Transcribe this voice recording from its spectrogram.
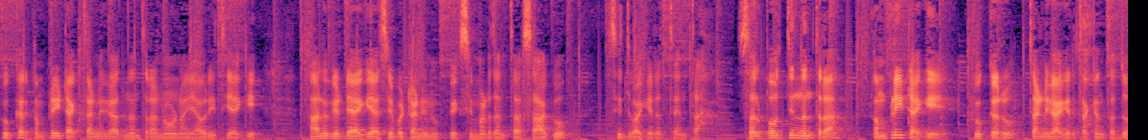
ಕುಕ್ಕರ್ ಕಂಪ್ಲೀಟಾಗಿ ತಣ್ಣಗಾದ ನಂತರ ನೋಡೋಣ ಯಾವ ರೀತಿಯಾಗಿ ಆಲೂಗಡ್ಡೆ ಆಗಿ ಹಸಿ ಬಟಾಣಿನ ಉಪಯೋಗಿಸಿ ಮಾಡಿದಂಥ ಸಾಗು ಸಿದ್ಧವಾಗಿರುತ್ತೆ ಅಂತ. ಸ್ವಲ್ಪ ಹೊತ್ತಿನ ನಂತರ ಕಂಪ್ಲೀಟಾಗಿ ಕುಕ್ಕರು ತಣ್ಣಗಾಗಿರ್ತಕ್ಕಂಥದ್ದು.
